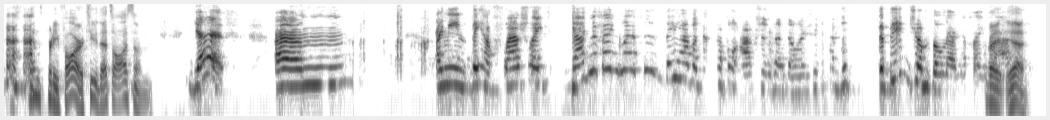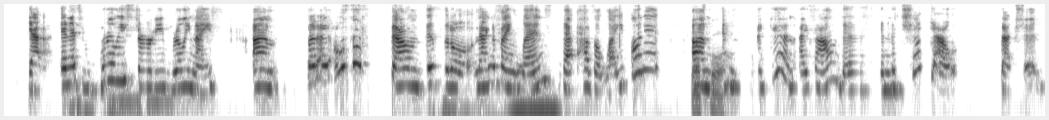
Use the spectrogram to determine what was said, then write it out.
extends pretty far too that's awesome Yes. Um, I mean, they have flashlights, magnifying glasses. They have a couple options at Dollar Tree. They have this the big jumbo magnifying glass. Right. Yeah. Yeah, and it's really sturdy, really nice. Um, but I also found this little magnifying lens that has a light on it. That's um, cool. And again, I found this in the checkout section.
